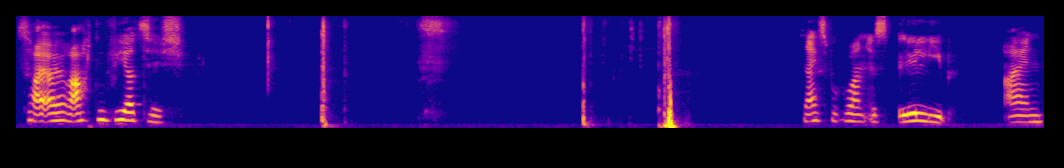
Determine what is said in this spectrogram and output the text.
2,48 Euro. Nächste Pokémon ist Lilip. Ein,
